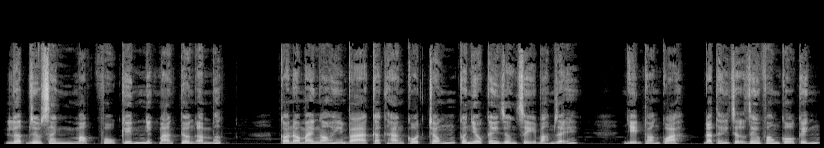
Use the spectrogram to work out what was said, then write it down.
lớp rêu xanh mọc phủ kín những mảng tường ẩm mốc. Còn ở mái ngói và các hàng cột trống có nhiều cây dương xỉ bám rễ. Nhìn thoáng qua, đã thấy sự rêu phong cổ kính.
